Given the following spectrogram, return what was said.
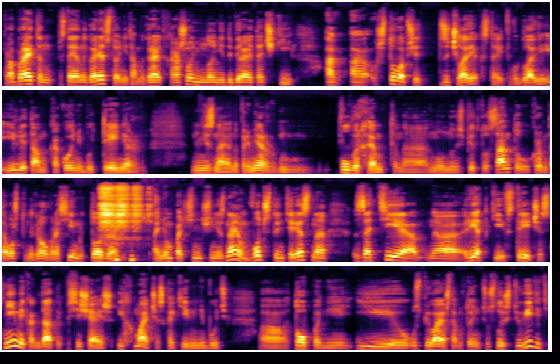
Про Брайтон постоянно говорят, что они там играют хорошо, но не добирают очки. А, а что вообще за человек стоит во главе? Или там какой-нибудь тренер, не знаю, например, Вулверхэмптона, ну, ну, Спирту Санту, кроме того, что он играл в России, мы тоже о нем почти ничего не знаем. Вот что интересно, за те э, редкие встречи с ними, когда ты посещаешь их матчи с какими-нибудь э, топами и успеваешь там что-нибудь услышать, увидеть,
